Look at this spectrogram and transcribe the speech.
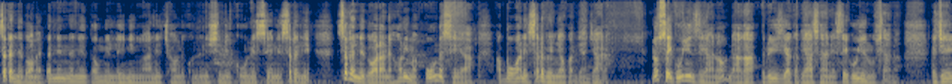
17နှစ်သွားမယ်1နှစ်2နှစ်3နှစ်4နှစ်5နှစ်6နှစ်9နှစ်10နှစ်9နှစ်10နှစ်17နှစ်17နှစ်သွားတာ ਨੇ ဟောဒီမှာ90ကအပေါ်ကနေ17ပဲမြောက်ကပြန်ကြတာ နော်စိတ်ကူးရင်စရာနော်ဒါကသတိစရာကြပြားဆန်းနေစိတ်ကူးရင်လူဆန်းတာတစ်ချိန်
